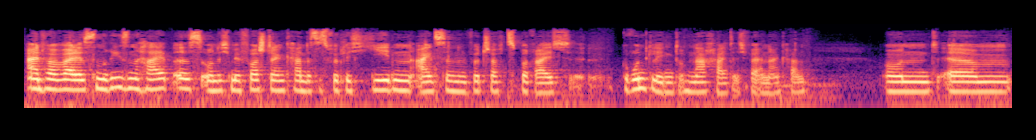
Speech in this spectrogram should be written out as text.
einfach weil es ein Riesenhype ist und ich mir vorstellen kann, dass es wirklich jeden einzelnen Wirtschaftsbereich äh, grundlegend und nachhaltig verändern kann. Und ähm,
